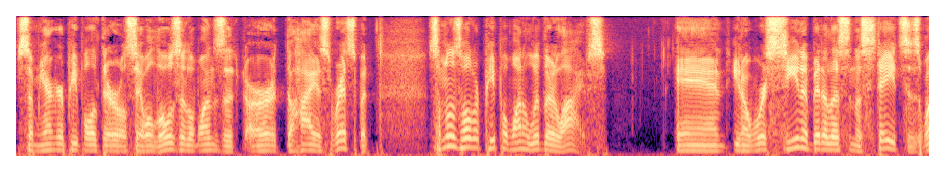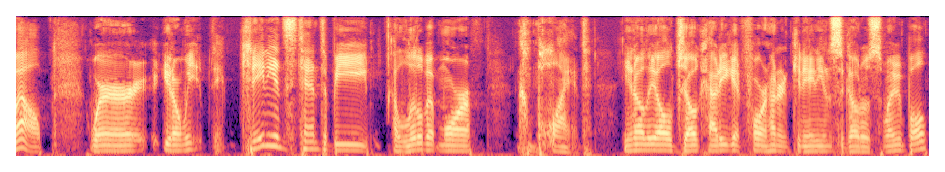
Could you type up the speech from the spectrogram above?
some younger people out there will say, well, those are the ones that are at the highest risk. But some of those older people want to live their lives. And, you know, we're seeing a bit of this in the States as well, where, you know, we Canadians tend to be a little bit more compliant. You know, the old joke, how do you get 400 Canadians to go to a swimming pool?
